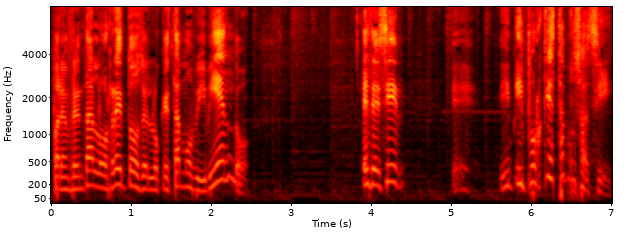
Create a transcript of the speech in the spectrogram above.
para enfrentar los retos de lo que estamos viviendo. Es decir, eh, ¿y, y por qué estamos así?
